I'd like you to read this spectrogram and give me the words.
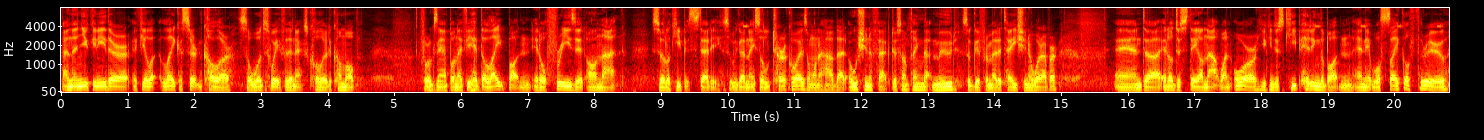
And then you can either if you like a certain color so we'll just wait for the next color to come up. For example and if you hit the light button it'll freeze it on that so it'll keep it steady. So we got a nice little turquoise. I want to have that ocean effect or something, that mood. So good for meditation or whatever. And uh, it'll just stay on that one. Or you can just keep hitting the button and it will cycle through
